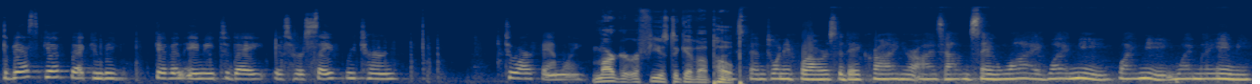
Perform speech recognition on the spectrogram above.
The best gift that can be given Amy today is her safe return to our family. Margaret refused to give up hope. You spend 24 hours a day crying your eyes out and saying, Why? Why me? Why me? Why my Amy?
